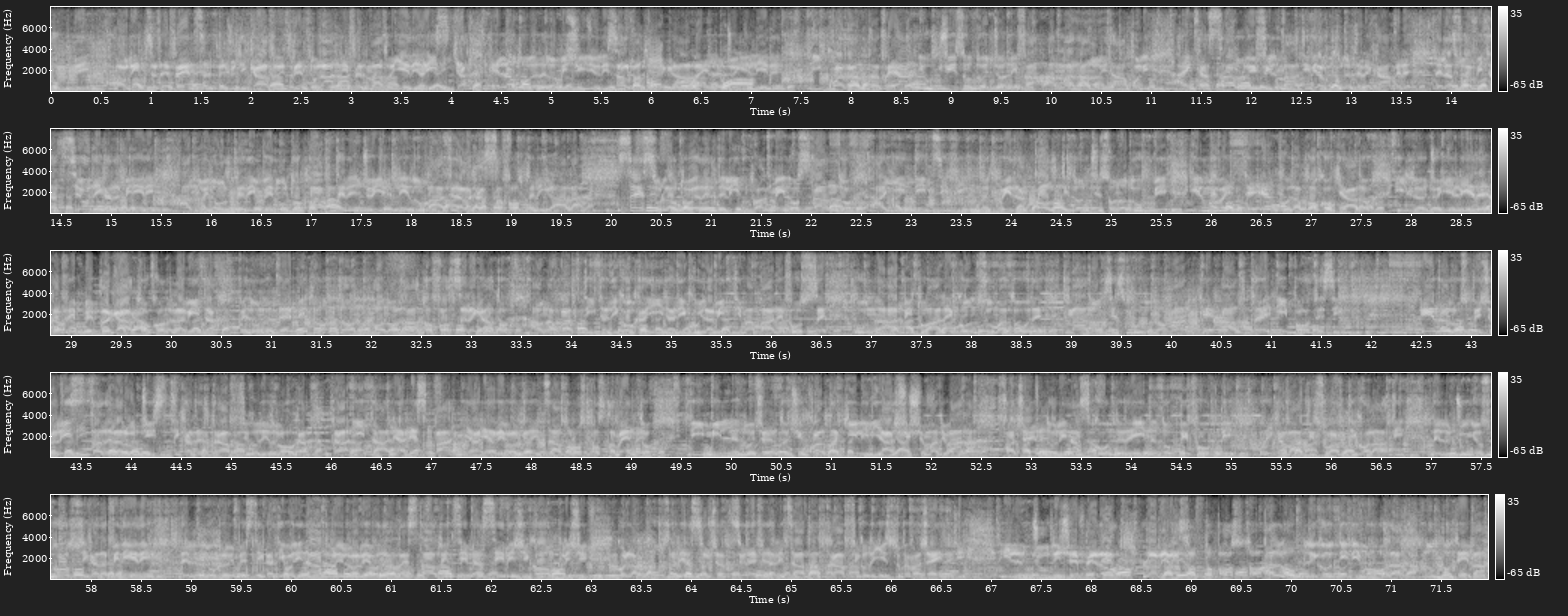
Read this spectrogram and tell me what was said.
dubbi. Maurizio Defensa, il pregiudicato di 31 anni fermato ieri a Ischia, è l'autore dell'omicidio di Salvatore Gala, il gioielliere di 43 anni ucciso due giorni fa a Marano di Napoli. A incastrarlo i filmati di alcune telecamere. Nella sua abitazione i carabinieri hanno inoltre rinvenuto parte dei gioielli rubati dalla cassaforte di Gala. Se sull'autore del delitto, almeno stando agli indizi fin qui raccolti, non ci sono dubbi, il movente è ancora poco chiaro. Il gioielliere avrebbe pagato con la vita per un debito non onorato, forse legato a una partita di cocaina di cui la vittima pare fosse un abituale consumatore, ma non si escludono anche altre ipotesi. Era lo specialista della logistica del traffico di droga tra Italia e Spagna e aveva organizzato lo spostamento di 1250 kg di hashish e marijuana facendoli nascondere in doppi fondi ricavati su articolati. Nel giugno scorso i carabinieri del nucleo investigativo di Napoli lo avevano arrestato insieme a 16 complici con l'accusa di associazione finalizzata al traffico degli stupefacenti. Il giudice però lo aveva sottoposto all'obbligo di dimora, non poteva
